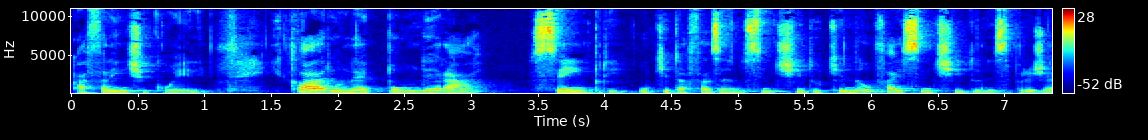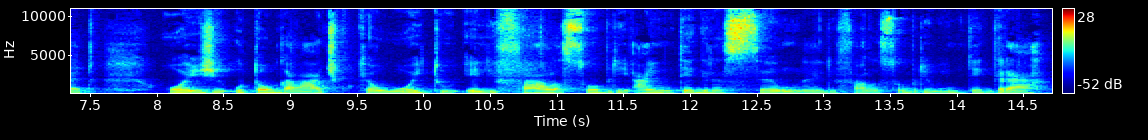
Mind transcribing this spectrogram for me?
à frente com ele. E claro, né, ponderar sempre o que está fazendo sentido, o que não faz sentido nesse projeto. Hoje, o tom galáctico, que é o 8, ele fala sobre a integração, né? ele fala sobre o integrar.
